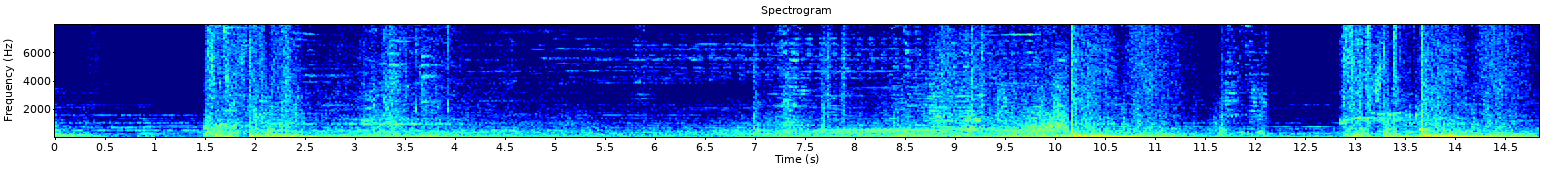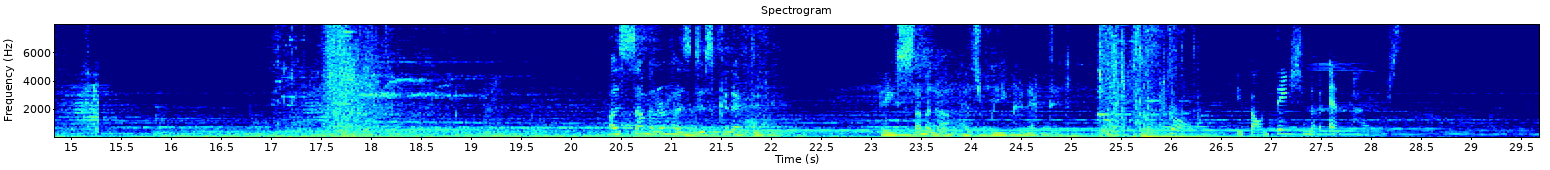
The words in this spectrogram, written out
A summoner has disconnected. A summoner has reconnected. Stone, the foundation of empires.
